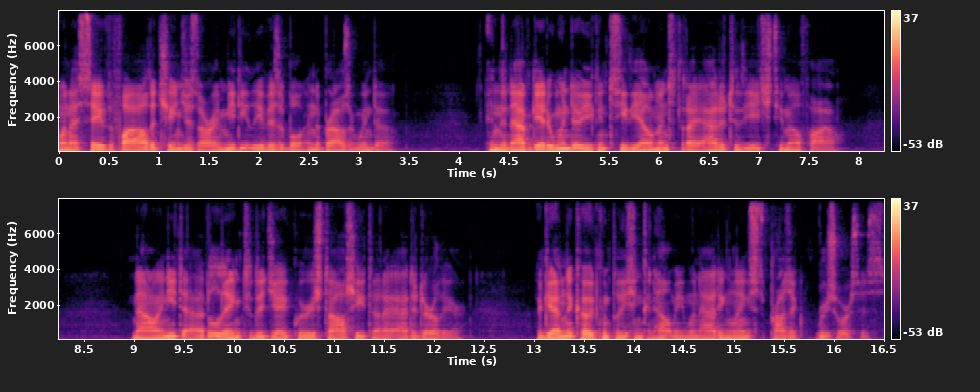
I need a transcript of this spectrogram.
When I save the file, the changes are immediately visible in the browser window. In the Navigator window, you can see the elements that I added to the HTML file. Now I need to add a link to the jQuery style sheet that I added earlier. Again, the code completion can help me when adding links to project resources.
